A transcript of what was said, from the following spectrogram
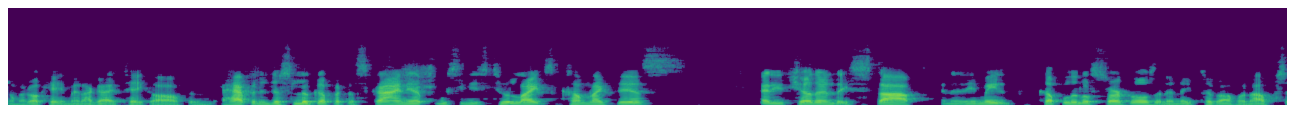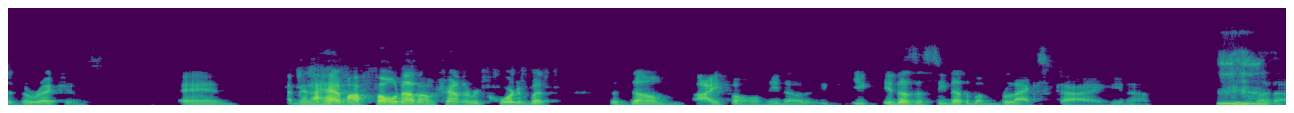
I'm like, okay, man, I gotta take off. And I happen to just look up at the sky, and we see these two lights come like this at each other, and they stopped, and then they made a couple little circles, and then they took off in opposite directions. And I mean, I had my phone out, I'm trying to record it, but the dumb iPhone, you know, it, it doesn't see nothing but black sky, you know. Mm-hmm. But uh,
